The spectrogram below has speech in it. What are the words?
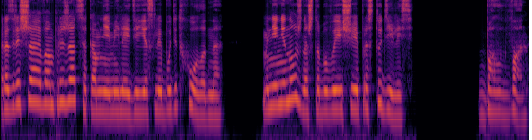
«Разрешаю вам прижаться ко мне, миледи, если будет холодно. Мне не нужно, чтобы вы еще и простудились». «Болван!»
